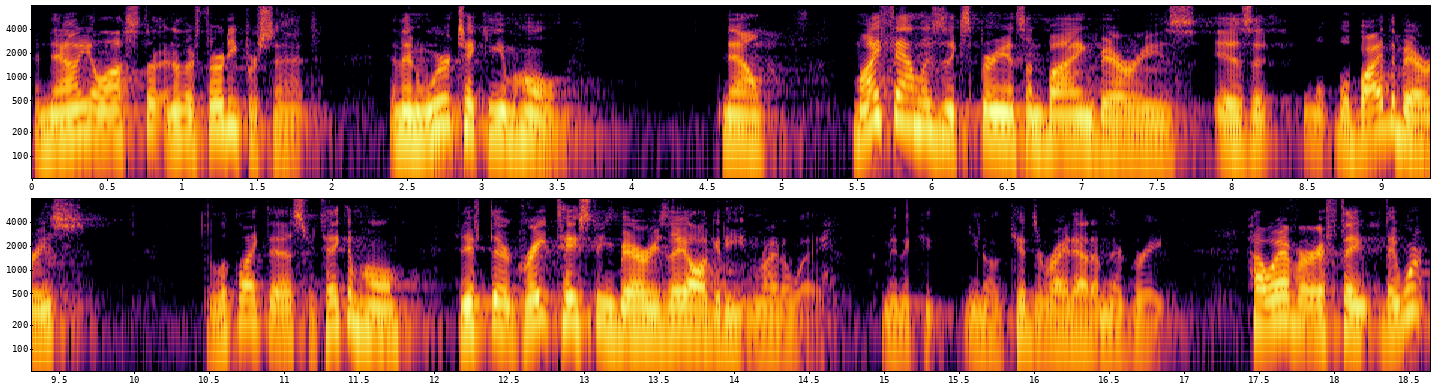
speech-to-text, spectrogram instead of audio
and now you lost th- another 30%, and then we're taking them home. Now, My family's experience on buying berries is that we'll buy the berries, they look like this, we take them home, and if they're great tasting berries, they all get eaten right away. I mean, the, you know, the kids are right at them, they're great. However, if they, they weren't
